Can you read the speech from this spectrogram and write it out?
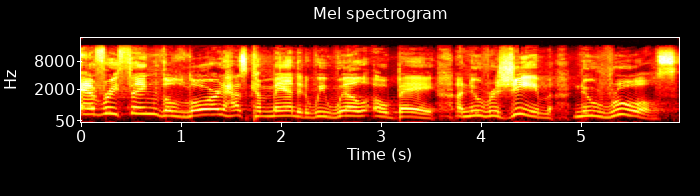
everything the Lord has commanded. We will obey. A new regime, new rules.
